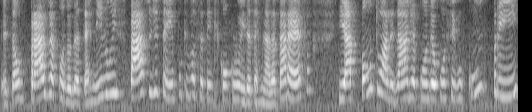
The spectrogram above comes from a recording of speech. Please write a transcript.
Então, prazo é quando eu determino um espaço de tempo que você tem que concluir determinada tarefa. E a pontualidade é quando eu consigo cumprir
